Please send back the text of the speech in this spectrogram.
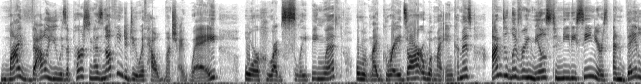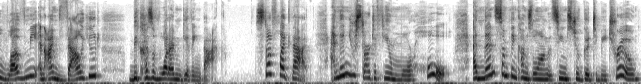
my value as a person has nothing to do with how much I weigh or who I'm sleeping with or what my grades are or what my income is. I'm delivering meals to needy seniors and they love me and I'm valued because of what I'm giving back. Stuff like that. And then you start to feel more whole. And then something comes along that seems too good to be true.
